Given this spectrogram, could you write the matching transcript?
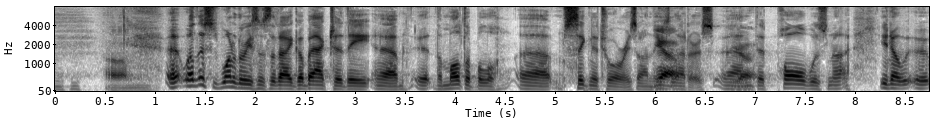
Mm-hmm. Um, uh, well, this is one of the reasons that I go back to the uh, the multiple uh, signatories on these yeah, letters. Um, yeah. That Paul was not. You know, uh,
